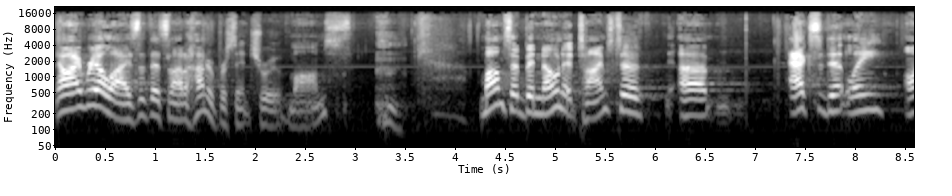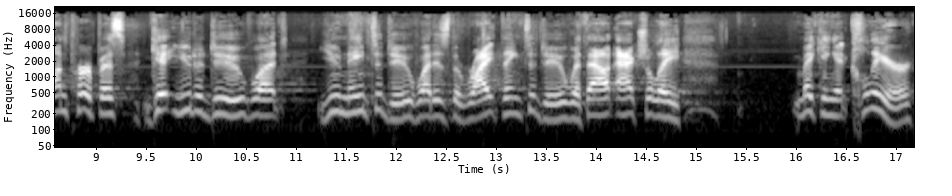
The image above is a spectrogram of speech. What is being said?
Now, I realize that that's not 100% true of moms. moms have been known at times to uh, accidentally, on purpose, get you to do what you need to do, what is the right thing to do, without actually making it clear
